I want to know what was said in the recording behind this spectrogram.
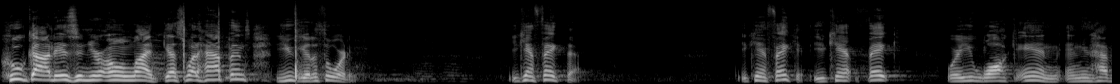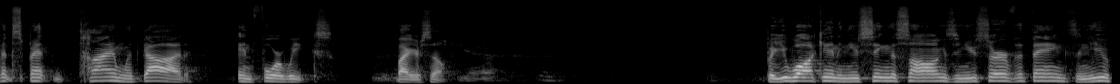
who God is in your own life, guess what happens? You get authority. You can't fake that. You can't fake it. You can't fake where you walk in and you haven't spent time with God in four weeks by yourself. Yeah. But you walk in and you sing the songs and you serve the things and you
